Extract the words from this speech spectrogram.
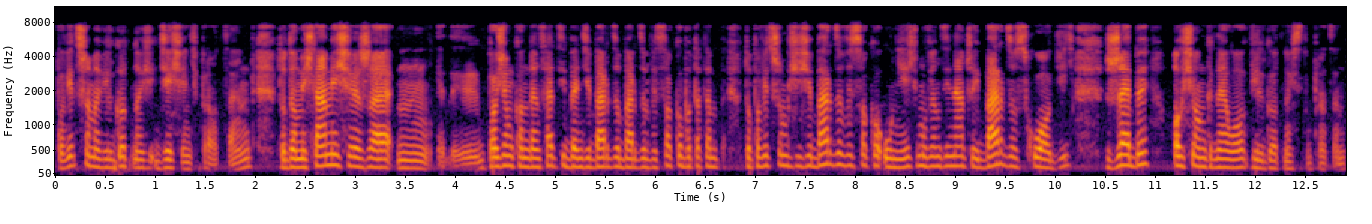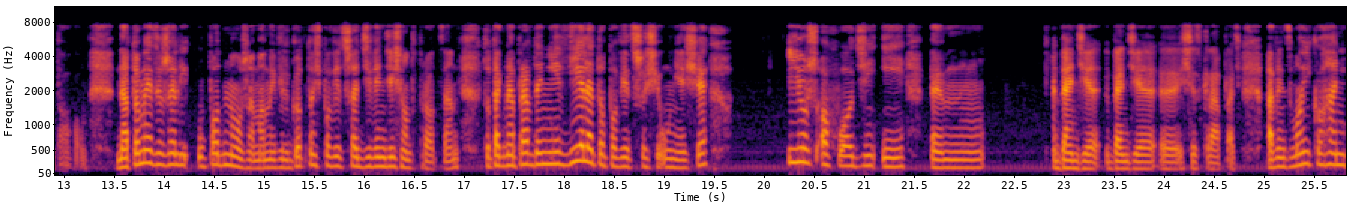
powietrze ma wilgotność 10%, to domyślamy się, że mm, y, poziom kondensacji będzie bardzo, bardzo wysoko, bo to, powietrze musi się bardzo wysoko unieść, mówiąc inaczej, bardzo schłodzić, żeby osiągnęło wilgotność stuprocentową. Natomiast jeżeli u podnóża mamy wilgotność powietrza 90%, to tak naprawdę niewiele to powietrze się uniesie i już ochłodzi i będzie, będzie e, się skraplać. A więc moi kochani,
